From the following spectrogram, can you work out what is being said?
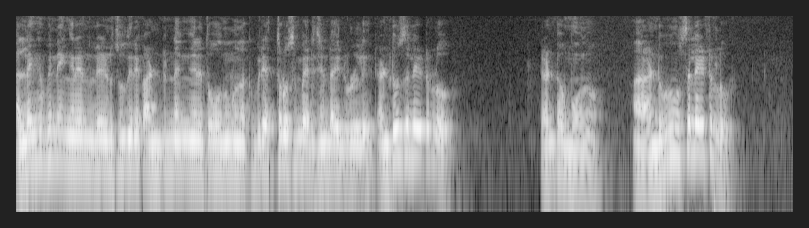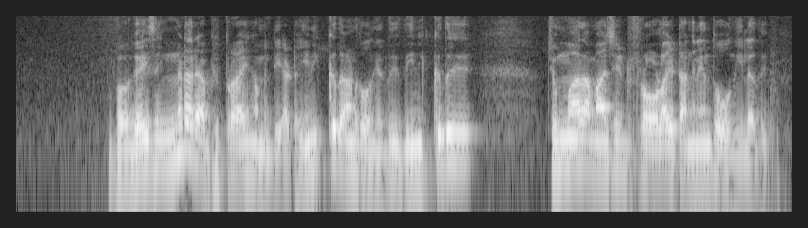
അല്ലെങ്കിൽ പിന്നെ എങ്ങനെയാണ് രേണുസുദീനെ കണ്ടിട്ടുണ്ടെങ്കിൽ ഇങ്ങനെ തോന്നുന്നു എന്നൊക്കെ ഇവർ എത്ര ദിവസം പരിചയം ഉള്ളിൽ? രണ്ട് ദിവസമല്ലായിട്ടുള്ളൂ രണ്ടോ മൂന്നോ? ആ രണ്ട് മൂന്ന് ദിവസമല്ലായിട്ടുള്ളൂ അപ്പോൾ ഗൈസ് നിങ്ങളുടെ ഒരു അഭിപ്രായം കമന്റ് ചെയ്യാം കേട്ടോ. എനിക്കിതാണ് തോന്നിയത്. എനിക്കിത് ചുമ്മാ തമാശയിട്ട് ട്രോളായിട്ട് അങ്ങനെയൊന്നും തോന്നിയില്ല അത്.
